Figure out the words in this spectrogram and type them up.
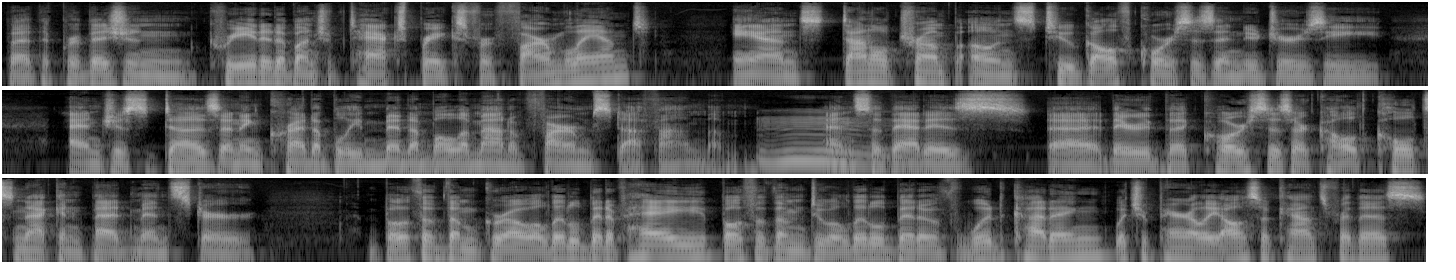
But the provision created a bunch of tax breaks for farmland, and Donald Trump owns two golf courses in New Jersey and just does an incredibly minimal amount of farm stuff on them. And so that is, uh, they're, the courses are called Colts Neck and Bedminster. Both of them grow a little bit of hay. Both of them do a little bit of wood cutting, which apparently also counts for this.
